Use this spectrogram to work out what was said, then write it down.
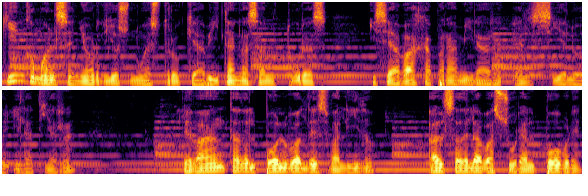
¿Quién como el Señor Dios nuestro que habita en las alturas y se abaja para mirar el cielo y la tierra? Levanta del polvo al desvalido, alza de la basura al pobre,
